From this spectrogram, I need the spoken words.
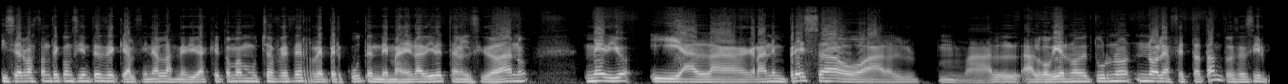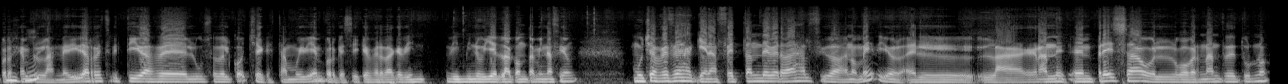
y ser bastante conscientes de que al final las medidas que toman muchas veces repercuten de manera directa en el ciudadano medio y a la gran empresa o al, al- al gobierno de turno no le afecta tanto. Es decir, por ejemplo, las medidas restrictivas del uso del coche, que están muy bien porque sí que es verdad que dis- disminuyen la contaminación, muchas veces a quien afectan de verdad es al ciudadano medio. la gran empresa o el gobernante de turno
